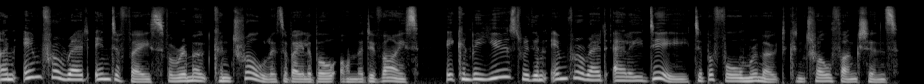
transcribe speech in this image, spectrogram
An infrared interface for remote control is available on the device. It can be used with an infrared LED to perform remote control functions.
